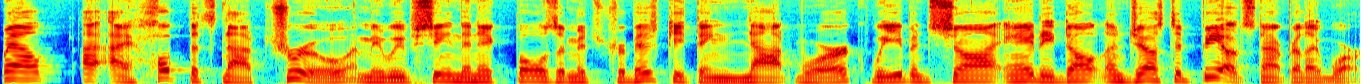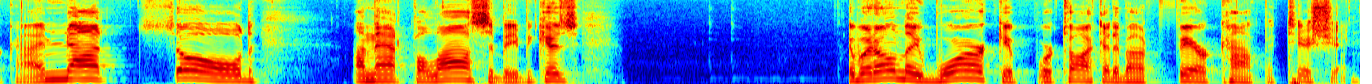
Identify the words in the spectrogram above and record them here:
well, I, I hope that's not true. I mean, we've seen the Nick Foles and Mitch Trubisky thing not work. We even saw Andy Dalton and Justin Fields not really work. I'm not sold on that philosophy because it would only work if we're talking about fair competition.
